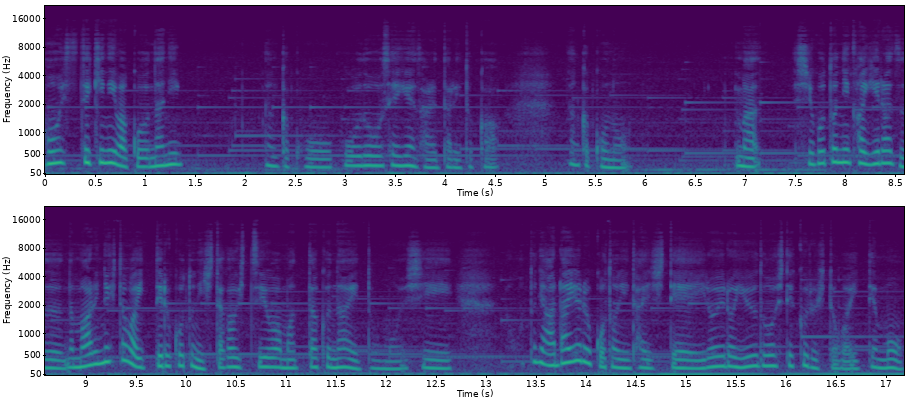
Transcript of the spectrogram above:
本質的にはこう何なんかこう行動を制限されたりとかなんかこのまあ仕事に限らず周りの人が言ってることに従う必要は全くないと思うし本当にあらゆることに対していろいろ誘導してくる人がいても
